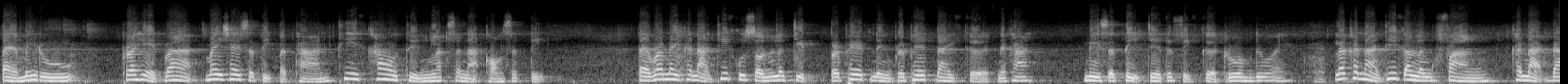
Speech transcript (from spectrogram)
แต่ไม่รู้ เพราะเหตุว่าไม่ใช่สติปัฏฐานที่เข้าถึงลักษณะของสติ แต่ว่าในขณะที่กุศลจิตประเภทหนึ่งประเภทใดเกิดนะคะ มีสติเจตสิกเกิดร่วมด้วย และขณะที่กำลังฟังขณะใด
